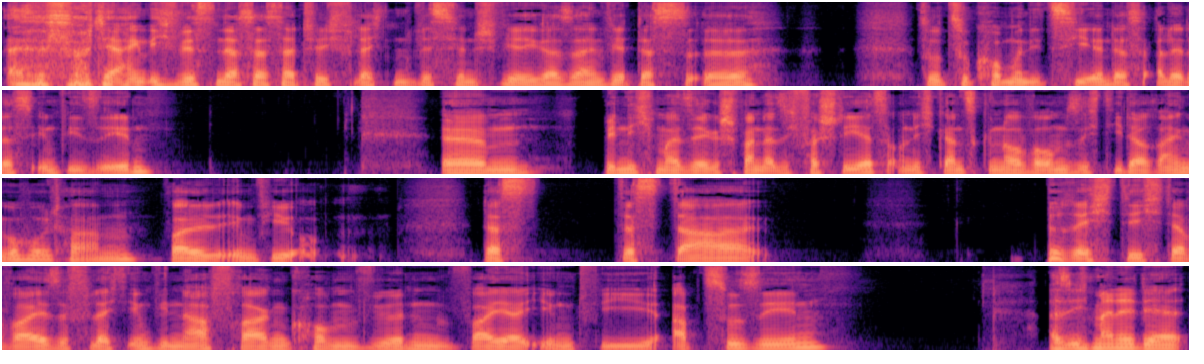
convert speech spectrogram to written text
also sollte eigentlich wissen, dass das natürlich vielleicht ein bisschen schwieriger sein wird, das äh, so zu kommunizieren, dass alle das irgendwie sehen. Ähm, bin ich mal sehr gespannt. Also ich verstehe jetzt auch nicht ganz genau, warum sich die da reingeholt haben, weil irgendwie, dass, dass da berechtigterweise vielleicht irgendwie Nachfragen kommen würden, war ja irgendwie abzusehen. Also ich meine, der,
